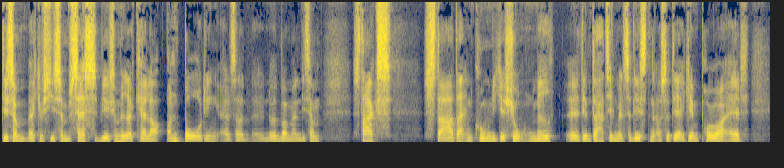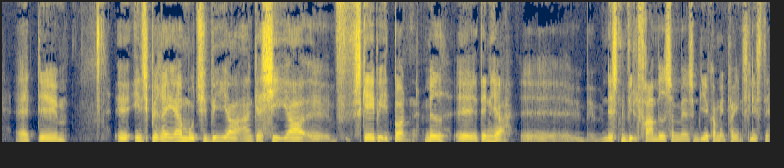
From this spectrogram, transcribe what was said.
det, som, hvad kan vi sige, som SaaS-virksomheder kalder onboarding, altså øh, noget, hvor man ligesom straks starter en kommunikation med øh, dem, der har tilmeldt sig listen, og så derigennem prøver at, at øh, øh, inspirere, motivere, engagere, øh, skabe et bånd med øh, den her øh, næsten vildt fremmede, som, øh, som lige er kommet ind på ens liste.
